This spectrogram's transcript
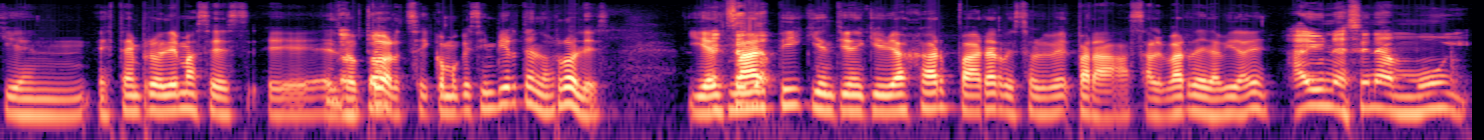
quien está en problemas es eh, el doctor, doctor. sí, como que se invierten los roles y es Exacto. Marty quien tiene que viajar para resolver para salvarle la vida a él Hay una escena muy,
